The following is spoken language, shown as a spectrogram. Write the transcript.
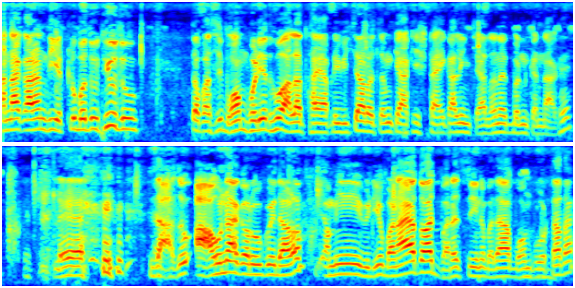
એના કારણથી એટલું બધું થયું હતું તો પછી બોમ્બ ફોડીએ તો હાલત થાય? આપણી વિચારો ચમ કે આખી સ્ટ્રાઇક ચેનલ જ બંધ કરી નાખે. એટલે જાજુ આવું ના કરવું કોઈ દાડો. અમે વીડિયો બનાવ્યો તો આજ ભરતસિંહ ને બધા બોમ્બ ફોડતા હતા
